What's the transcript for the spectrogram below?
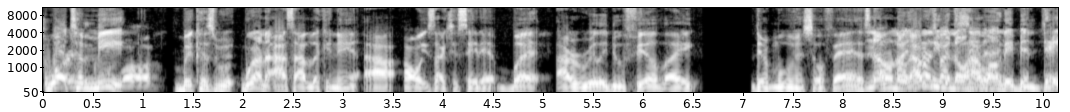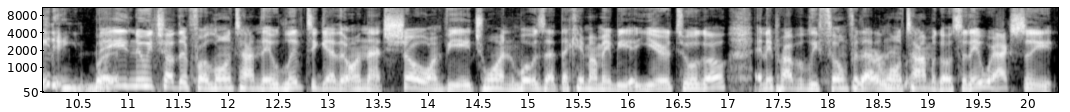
Well, to me- because we're on the outside looking in. I always like to say that, but I really do feel like they're moving so fast. No, I don't know. I I, don't even know how that. long they've been dating. But they knew each other for a long time. They lived together on that show on VH1. What was that? That came out maybe a year or two ago, and they probably filmed for Yeah, that a long time ago. So they were actually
